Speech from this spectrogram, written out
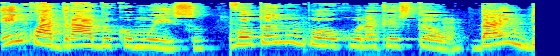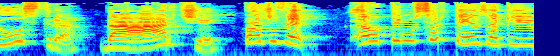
enquadrado como isso. Voltando um pouco na questão da indústria da arte, pode ver, eu tenho certeza que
